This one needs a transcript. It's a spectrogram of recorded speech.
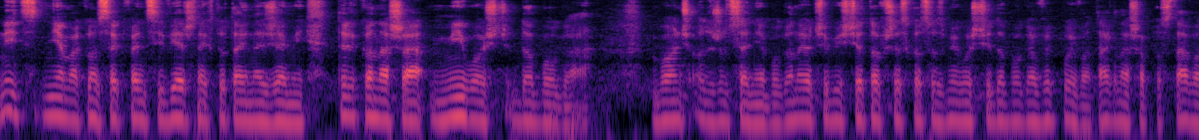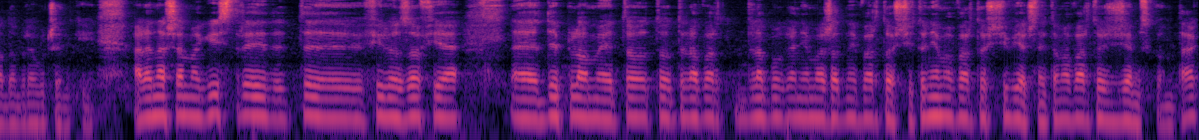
Nic nie ma konsekwencji wiecznych tutaj na ziemi, tylko nasza miłość do Boga, bądź odrzucenie Boga. No i oczywiście to wszystko, co z miłości do Boga wypływa, tak? Nasza postawa, dobre uczynki. Ale nasze magistry, ty, filozofie, e, dyplomy, to, to dla, dla Boga nie ma żadnej wartości. To nie ma wartości wiecznej, to ma wartość ziemską, tak?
